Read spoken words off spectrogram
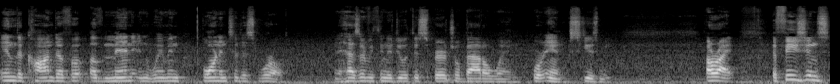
in the conduct of men and women born into this world. And it has everything to do with the spiritual battle we're in, excuse me. All right, Ephesians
